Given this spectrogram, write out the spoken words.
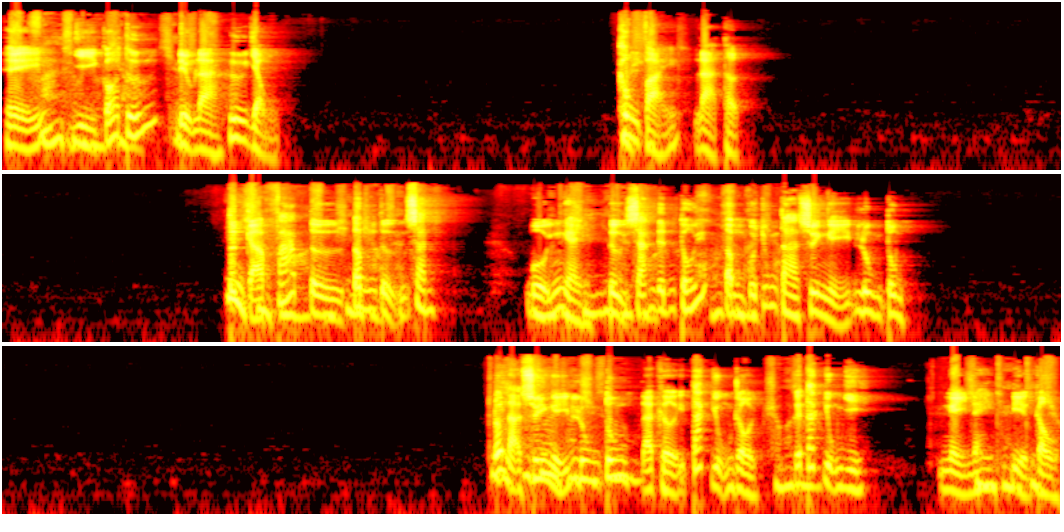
Hệ gì có tướng đều là hư vọng. Không phải là thật tất cả pháp từ tâm tưởng sanh. Mỗi ngày từ sáng đến tối, tâm của chúng ta suy nghĩ lung tung. Đó là suy nghĩ lung tung đã khởi tác dụng rồi. Khởi tác dụng gì? Ngày nay địa cầu.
